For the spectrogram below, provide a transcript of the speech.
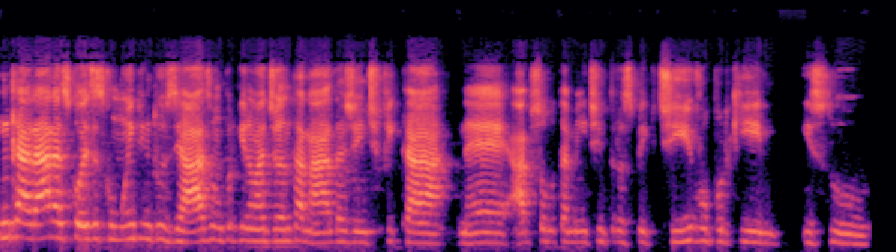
Encarar as coisas com muito entusiasmo, porque não adianta nada a gente ficar né, absolutamente introspectivo, porque isso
